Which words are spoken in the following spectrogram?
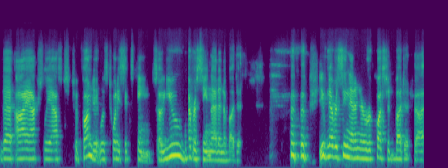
that I actually asked to fund it was 2016. So you've never seen that in a budget. You've never seen that in a requested budget. Uh,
